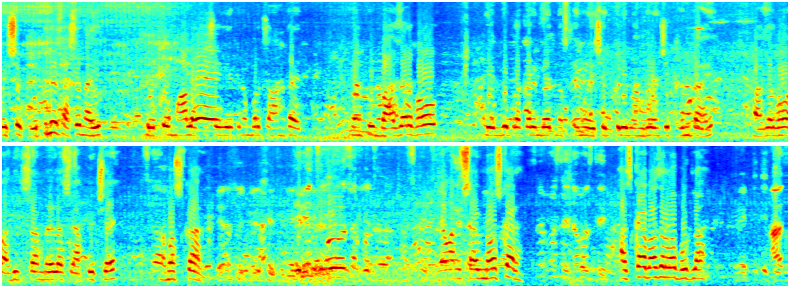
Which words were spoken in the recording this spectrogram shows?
पैसे होतीलच असं नाहीत. लोक माल अतिशय एक नंबरचा आणतायत. परंतु बाजारभाव योग्य प्रकारे मिळत नसल्यामुळे शेतकरी बांधवांची खंत आहे. बाजारभाव अधिकचा मिळेल अशी अपेक्षा आहे. नमस्कार. साहेब नमस्कार. नमस्ते आज काय बाजारभाव फुटला? आज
